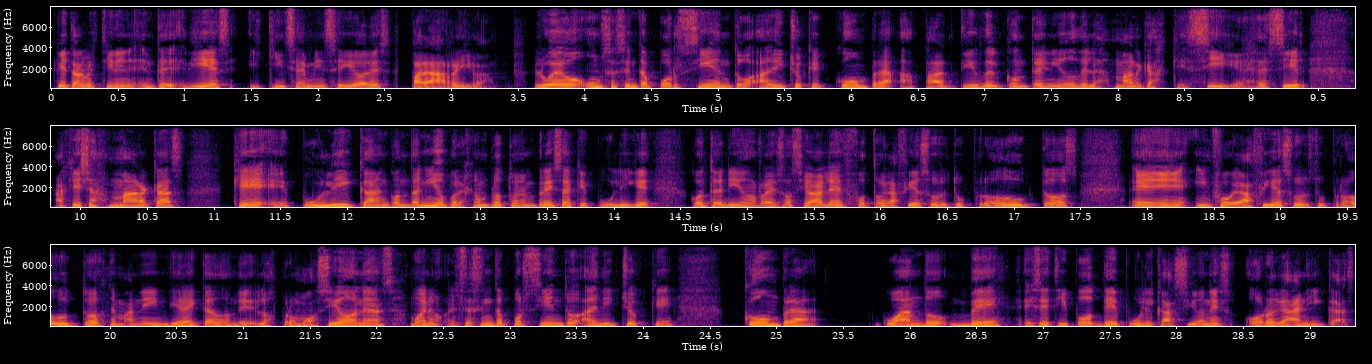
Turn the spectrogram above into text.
que tal vez tienen entre 10 y 15.000 seguidores para arriba. Luego, un 60% ha dicho que compra a partir del contenido de las marcas que sigue, es decir, aquellas marcas que eh, publican contenido, por ejemplo, tu empresa que publique contenido en redes sociales, fotografías sobre tus productos, eh, infografías sobre tus productos de manera indirecta donde los promocionas. Bueno, el 60% ha dicho que compra cuando ve ese tipo de publicaciones orgánicas.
